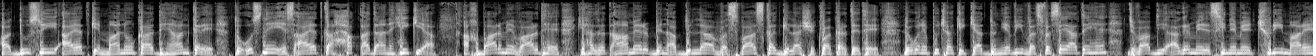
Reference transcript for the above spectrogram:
اور دوسری آیت کے معنوں کا دھیان کرے تو اس نے اس آیت کا حق ادا نہیں کیا۔ اخبار میں وارد ہے کہ حضرت عامر بن عبداللہ وسواس کا گلا شکوہ کرتے تھے۔ لوگوں نے پوچھا کہ کیا دنیاوی وسوسے آتے ہیں؟ جواب دیا، اگر میرے سینے میں چھری ماریں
